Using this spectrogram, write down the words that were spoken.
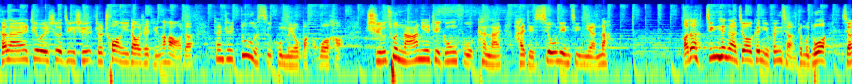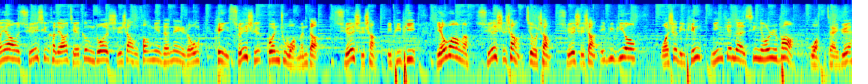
看来这位设计师这创意倒是挺好的，但这度似乎没有把握好，尺寸拿捏这功夫，看来还得修炼几年呢。好的，今天呢就跟你分享这么多。想要学习和了解更多时尚方面的内容，可以随时关注我们的学时尚 APP。别忘了学时尚就上学时尚 APP 哦。我是李平，明天的犀牛日报我们再约。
